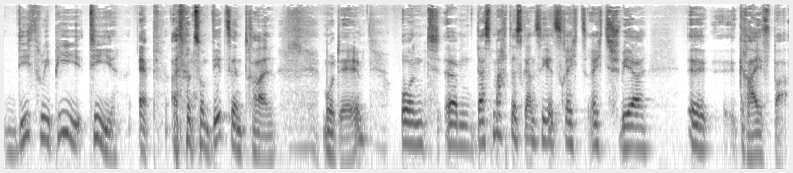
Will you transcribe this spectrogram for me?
D3PT-App, also zum dezentralen Modell. Und ähm, das macht das Ganze jetzt recht, recht schwer äh, greifbar.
